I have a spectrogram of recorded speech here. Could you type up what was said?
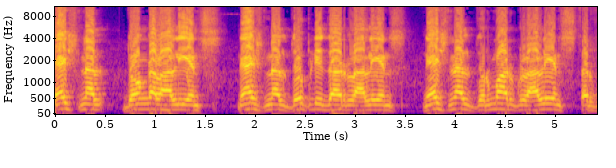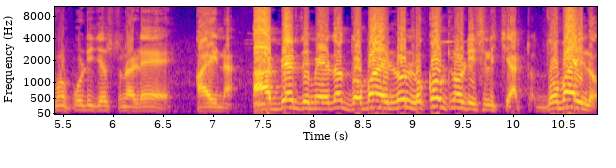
నేషనల్ దొంగల ఆలియన్స్ నేషనల్ దోపిడీదారుల అలయన్స్ నేషనల్ దుర్మార్గుల అలయన్స్ తరఫున పోటీ చేస్తున్నాడే ఆయన. ఆ అభ్యర్థి మీద దుబాయ్లో లుకౌట్ నోటీసులు ఇచ్చారట. దుబాయ్లో.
